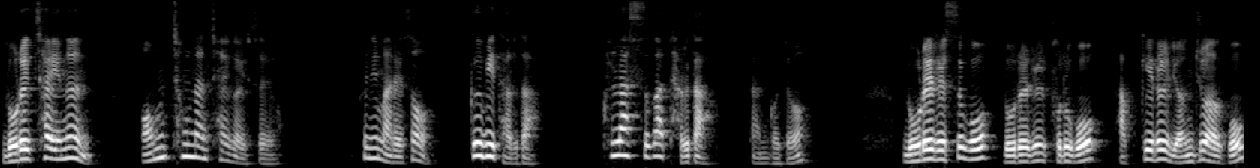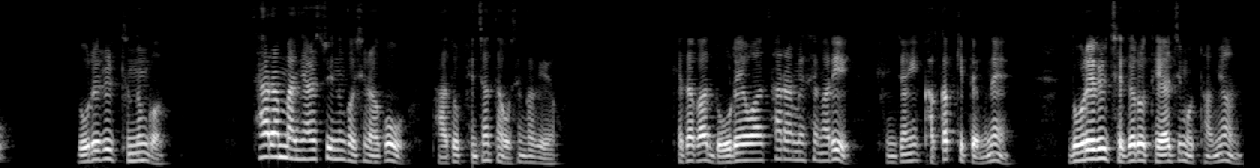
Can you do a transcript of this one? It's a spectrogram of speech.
노래 차이는 엄청난 차이가 있어요. 흔히 말해서 급이 다르다. 클래스가 다르다라는 거죠. 노래를 쓰고 노래를 부르고 악기를 연주하고 노래를 듣는 것. 사람만이 할 수 있는 것이라고 봐도 괜찮다고 생각해요. 게다가 노래와 사람의 생활이 굉장히 가깝기 때문에 노래를 제대로 대하지 못하면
